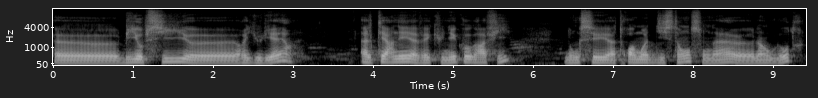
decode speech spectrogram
biopsie régulière, alternée avec une échographie donc c'est à trois mois de distance, on a euh, l'un ou l'autre.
